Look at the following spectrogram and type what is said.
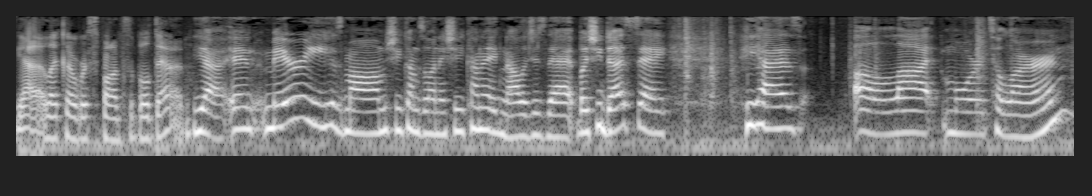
yeah, like a responsible dad. Yeah, and Mary, his mom, she comes on and she kind of acknowledges that, but she does say he has a lot more to learn.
